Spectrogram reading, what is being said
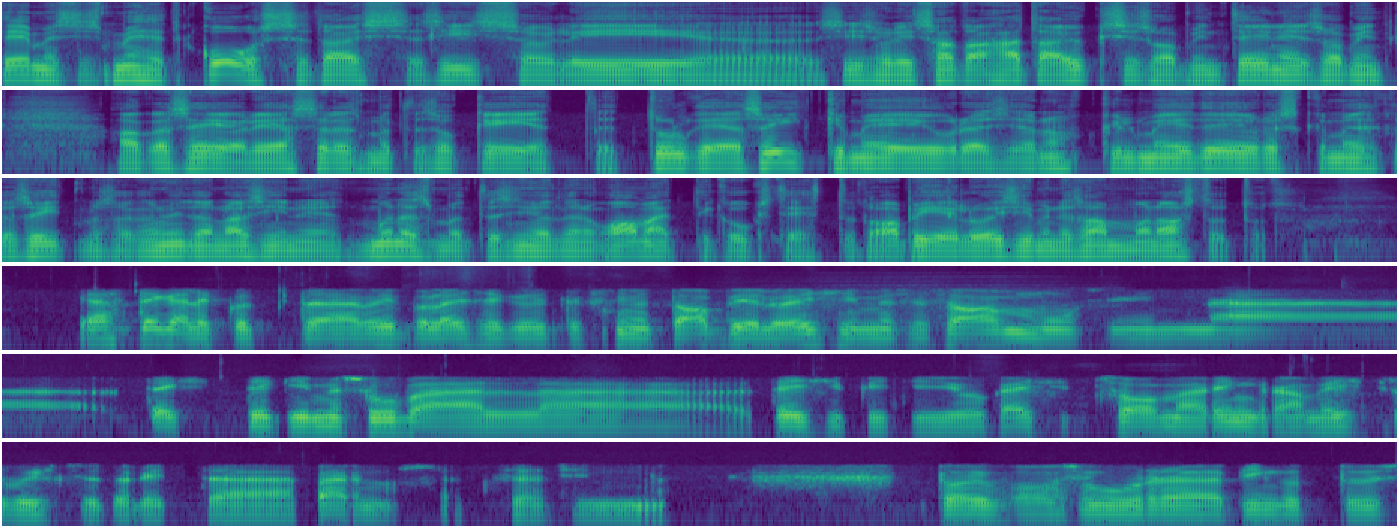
teeme siis mehed koos seda asja, siis oli, siis oli sada häda, üks ei sobinud, teine ei sobinud. aga see oli jah, selles mõttes okei okay,, et, et tulge ja sõitke meie juures ja noh, küll meie tee juures ka me ka sõitmas, aga nüüd on asi mõnes mõttes nii-öelda nagu ametlikuks tehtud, abielu esimene samm on astutud jah, tegelikult äh, võib-olla isegi ütleks nii, et abielu esimese sammu siin äh, tegime suvel äh, teisipidi ju käisid Soome ringraja meistrivõistlused olid Pärnus, et see siin Toivo suur pingutus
